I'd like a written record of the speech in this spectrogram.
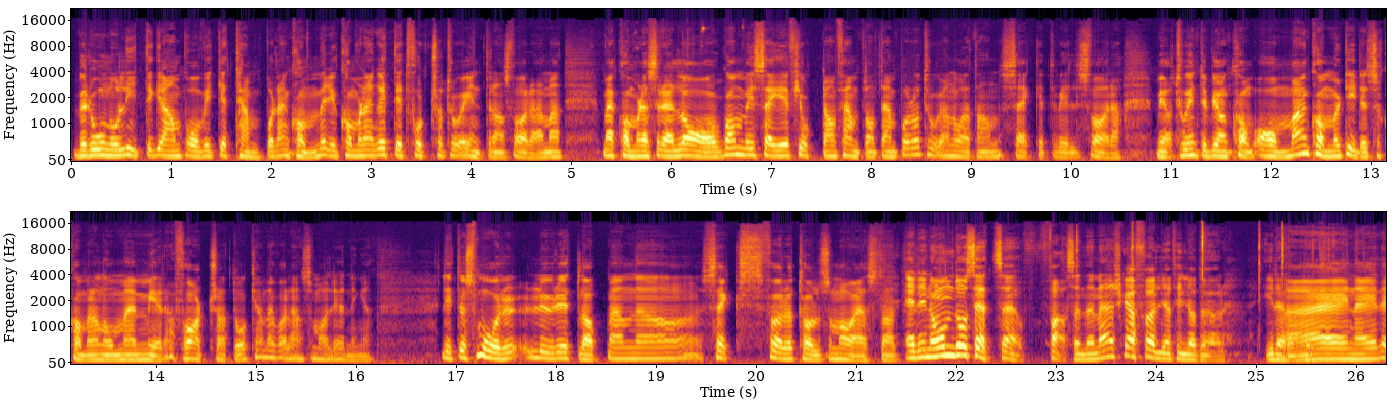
Beror nog lite grann på vilket tempo den kommer i. Kommer den riktigt fort så tror jag inte den svarar. Men, men kommer det sådär lagom, vi säger 14-15 tempo, då tror jag nog att han säkert vill svara. Men jag tror inte Björn kommer, om han kommer tidigt så kommer han nog med mera fart så att då kan det vara den som har ledningen. Lite smålurigt lopp men 6 sex före 12 som A-hästar. Är det någon du har sett så här, fasen den här ska jag följa till jag dör? I det Nej, loppet? nej det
